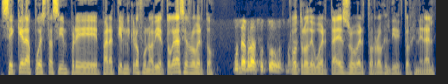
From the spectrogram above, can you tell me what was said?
se queda puesta siempre para ti, el micrófono abierto. Gracias, Roberto. Un abrazo a todos. Otro de vuelta es Roberto Roque, el director general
